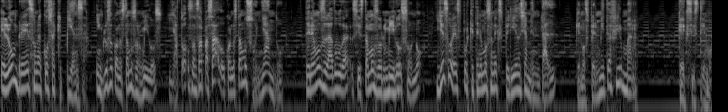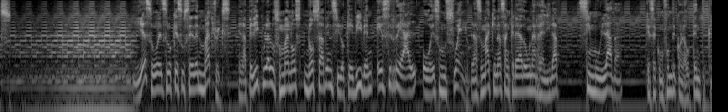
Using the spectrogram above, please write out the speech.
El hombre es una cosa que piensa, incluso cuando estamos dormidos, y a todos nos ha pasado, cuando estamos soñando, tenemos la duda si estamos dormidos o no. Y eso es porque tenemos una experiencia mental que nos permite afirmar existimos. Y eso es lo que sucede en Matrix. En la película los humanos no saben si lo que viven es real o es un sueño. Las máquinas han creado una realidad simulada que se confunde con la auténtica.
